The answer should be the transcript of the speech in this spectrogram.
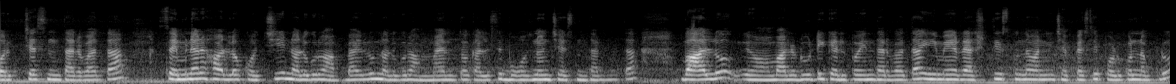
వర్క్ చేసిన తర్వాత సెమినార్ హాల్లోకి వచ్చి నలుగురు అబ్బాయిలు నలుగురు అమ్మాయిలతో కలిసి భోజనం చేసిన తర్వాత వాళ్ళు వాళ్ళ డ్యూటీకి వెళ్ళిపోయిన తర్వాత ఈమె రెస్ట్ తీసుకుందామని చెప్పేసి పడుకున్నప్పుడు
